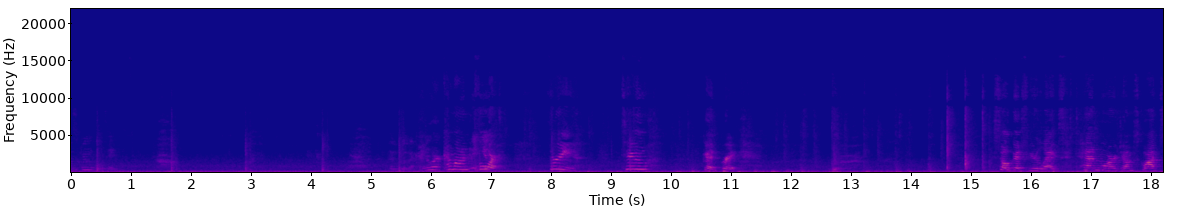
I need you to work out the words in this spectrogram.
just bring the whole thing. I would go back. Good work. Come on. Four, three, two. Good. Break. So good for your legs. 10 more jump squats.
